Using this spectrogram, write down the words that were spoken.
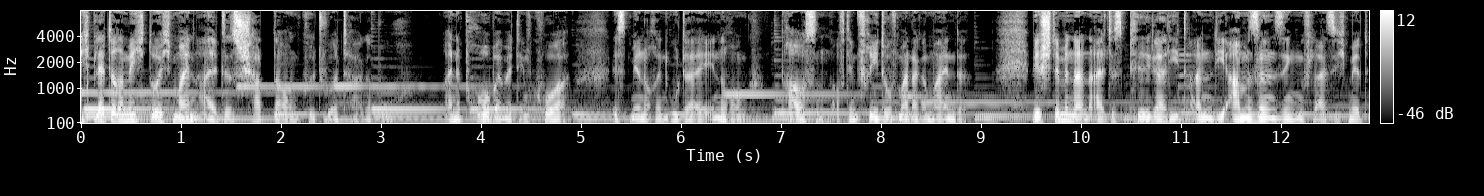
Ich blättere mich durch mein altes Shutdown-Kulturtagebuch. Eine Probe mit dem Chor ist mir noch in guter Erinnerung, draußen auf dem Friedhof meiner Gemeinde. Wir stimmen ein altes Pilgerlied an, die Amseln singen fleißig mit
